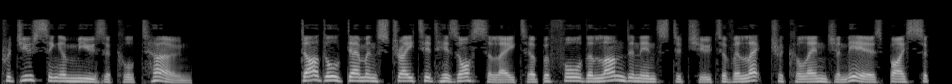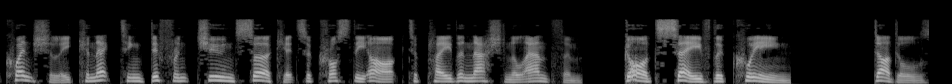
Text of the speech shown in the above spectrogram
producing a musical tone. Duddell demonstrated his oscillator before the London Institute of Electrical Engineers by sequentially connecting different tuned circuits across the arc to play the national anthem, God Save the Queen. Duddell's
